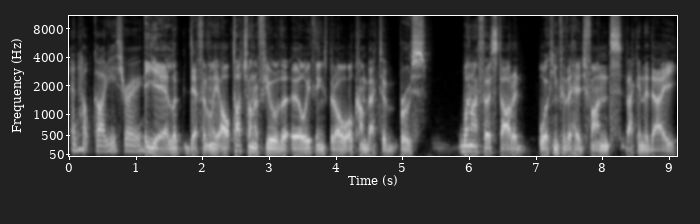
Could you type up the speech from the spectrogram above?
and helped guide you through? Yeah, look, definitely. I'll touch on a few of the early things, but I'll, I'll come back to Bruce. When I first started working for the hedge fund back in the day,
